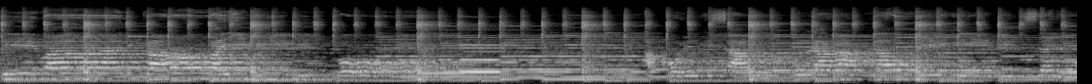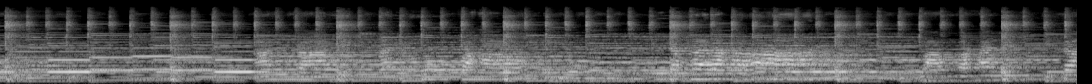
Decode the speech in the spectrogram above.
Di man ikaw ay ibigin ko Ako'y isang sa'yo. At kahit ano pa ang iyong nakaraan Mamahalin kita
